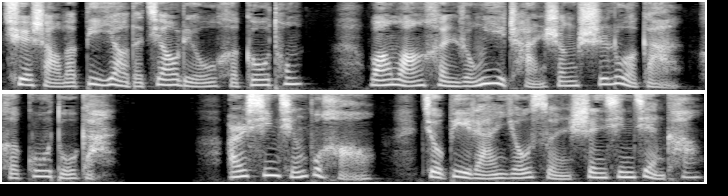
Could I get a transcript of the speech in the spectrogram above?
缺少了必要的交流和沟通。往往很容易产生失落感和孤独感，而心情不好就必然有损身心健康。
